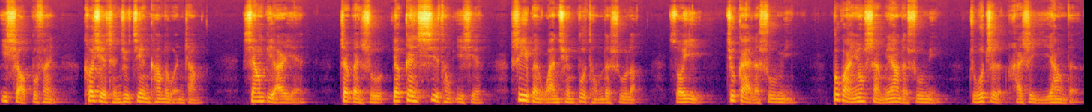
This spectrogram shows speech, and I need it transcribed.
一小部分《科学成就健康》的文章。相比而言，这本书要更系统一些。是一本完全不同的书了，所以就改了书名。不管用什么样的书名，主旨还是一样的。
